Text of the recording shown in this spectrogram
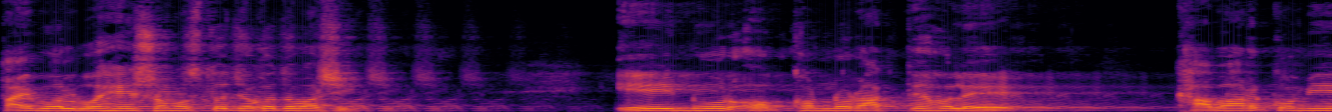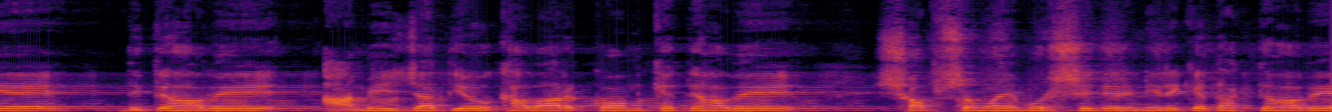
তাই বলব, হে সমস্ত জগতবাসী এই নূর অক্ষুণ্ণ রাখতে হলে খাবার কমিয়ে দিতে হবে, আমিষ জাতীয় খাবার কম খেতে হবে সব সময় মুর্শিদের নিরিখে থাকতে হবে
